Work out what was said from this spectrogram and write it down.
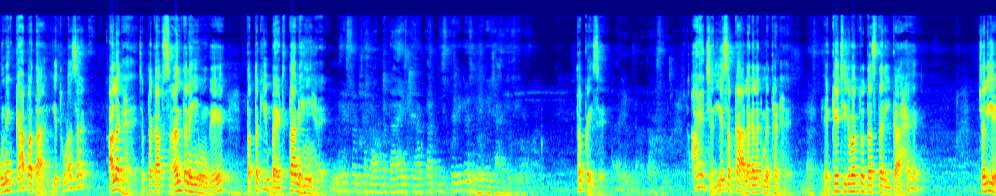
उन्हें क्या पता? ये थोड़ा सा अलग है। जब तक आप शांत नहीं होंगे तब तक ये बैठता नहीं है। नहीं सर जैसा आप बताए इस तरह का इस तरीके से नहीं बैठा रहे थे तब कैसे? अरे चलिए सबका अलग अलग मेथड है। एक चीज़ वक्त तो दस तरीका है। चलिए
